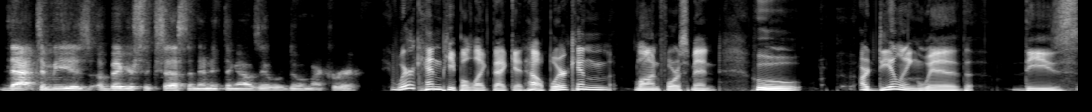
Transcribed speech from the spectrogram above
that to me is a bigger success than anything i was able to do in my career where can people like that get help where can law enforcement who are dealing with these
